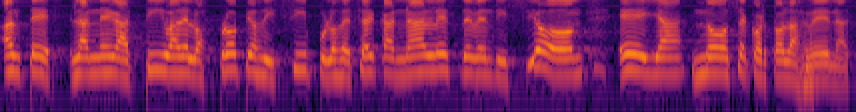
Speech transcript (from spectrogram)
ante la negativa de los propios discípulos de ser canales de bendición, ella no se cortó las venas.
